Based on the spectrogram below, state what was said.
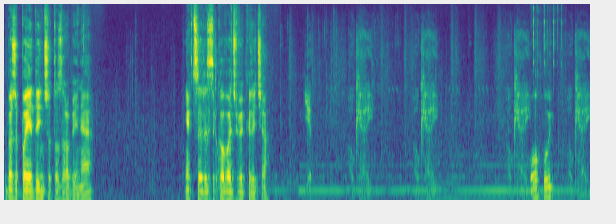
Chyba, że pojedynczo to zrobię, nie? Nie chcę ryzykować wykrycia. Yep. Okay. Okay. Okay. O chuj. Okay.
